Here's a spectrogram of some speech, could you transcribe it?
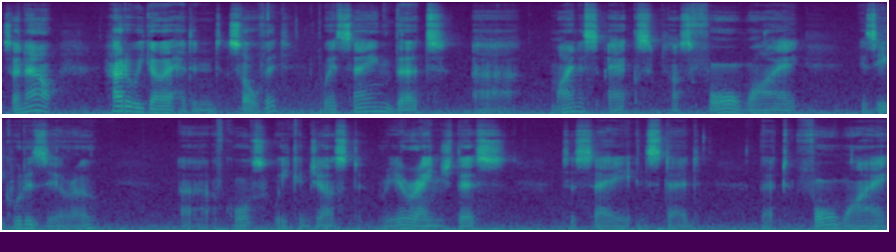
So now, how do we go ahead and solve it? We're saying that uh, minus x plus 4y is equal to 0. Of course, we can just rearrange this to say instead that 4y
